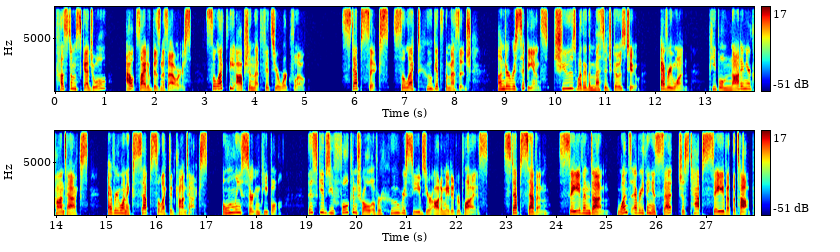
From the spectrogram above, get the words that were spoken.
Custom Schedule outside of business hours. Select the option that fits your workflow. Step 6. Select who gets the message. Under Recipients, choose whether the message goes to Everyone. People not in your contacts. Everyone except selected contacts. Only certain people. This gives you full control over who receives your automated replies. Step 7. Save and done. Once everything is set, just tap Save at the top.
